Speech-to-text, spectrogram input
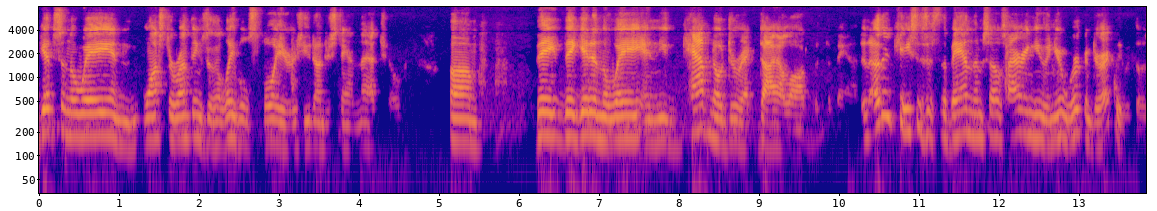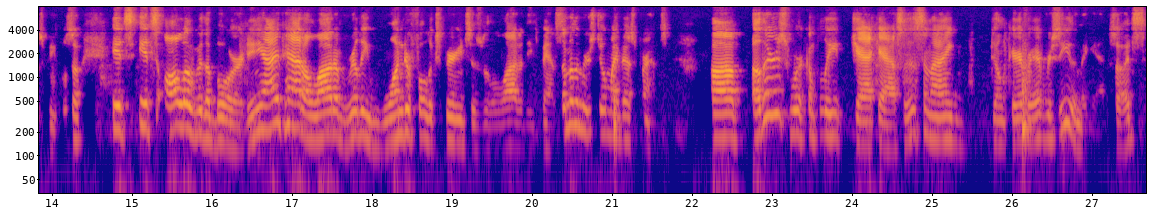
gets in the way and wants to run things or the label's lawyers, you'd understand that joke. Um, they they get in the way and you have no direct dialogue with the band. In other cases, it's the band themselves hiring you and you're working directly with those people. So it's it's all over the board. And yeah, I've had a lot of really wonderful experiences with a lot of these bands. Some of them are still my best friends. Uh, others were complete jackasses, and I don't care if I ever see them again. So it's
